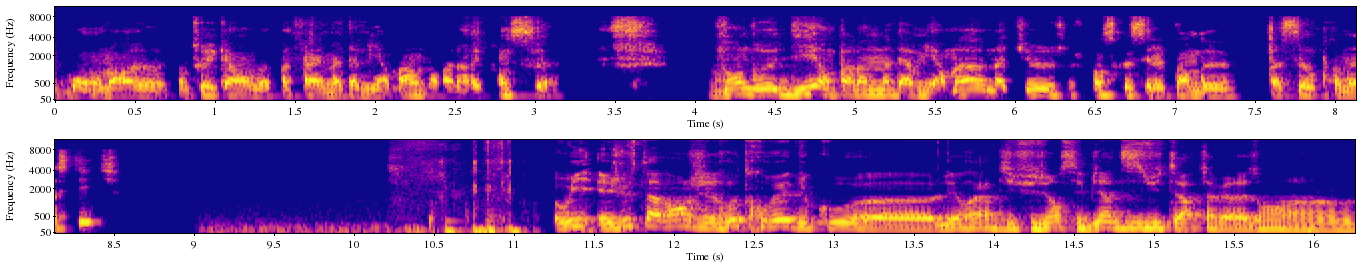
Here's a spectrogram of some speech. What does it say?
bon, on aura, dans tous les cas, on va pas faire Madame Irma, on aura la réponse euh, vendredi. En parlant de Madame Irma, Mathieu, je pense que c'est le temps de passer au pronostic. Oui, et juste avant, j'ai retrouvé du coup euh, l'horaire de diffusion. C'est bien 18h, tu avais raison, euh,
